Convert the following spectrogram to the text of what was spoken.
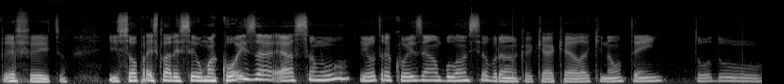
Perfeito. E só para esclarecer, uma coisa é a SAMU e outra coisa é a ambulância branca, que é aquela que não tem todo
